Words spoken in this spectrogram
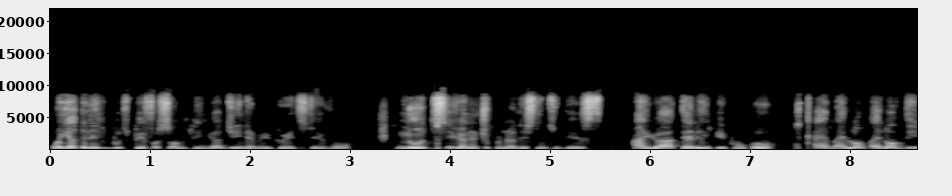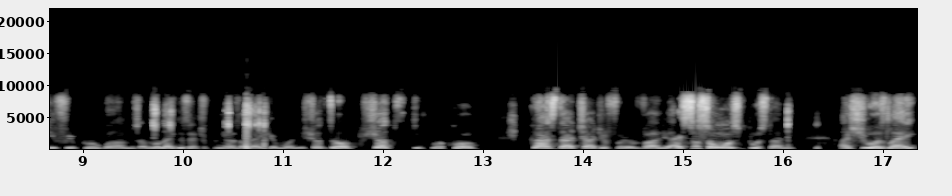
When you're telling people to pay for something, you're doing them a great favor. Note if you're an entrepreneur listening to this and you are telling people, Oh, I, I love I love the free programs. I'm not like those entrepreneurs that like your money. Shut up, shut the fuck up. Go and start charging for your value. I saw someone's post and and she was like,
